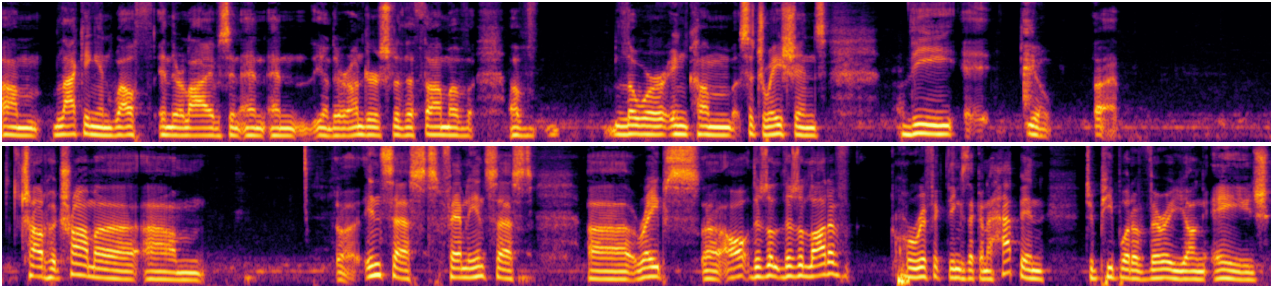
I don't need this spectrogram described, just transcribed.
um, lacking in wealth in their lives and, and, and you know they're under sort of the thumb of of lower income situations the you know uh, childhood trauma um, uh, incest family incest uh, rapes uh, all there's a there's a lot of horrific things that can happen to people at a very young age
